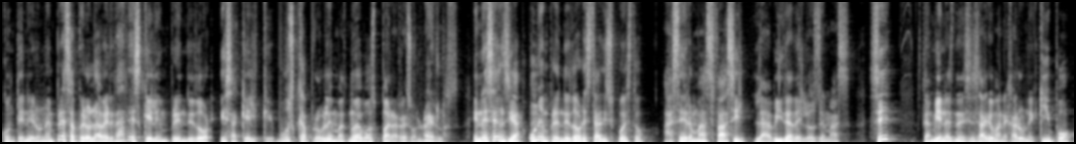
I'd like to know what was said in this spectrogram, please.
con tener una empresa, pero la verdad es que el emprendedor es aquel que busca problemas nuevos para resolverlos. En esencia, un emprendedor está dispuesto a hacer más fácil la vida de los demás. Sí, también es necesario manejar un equipo,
